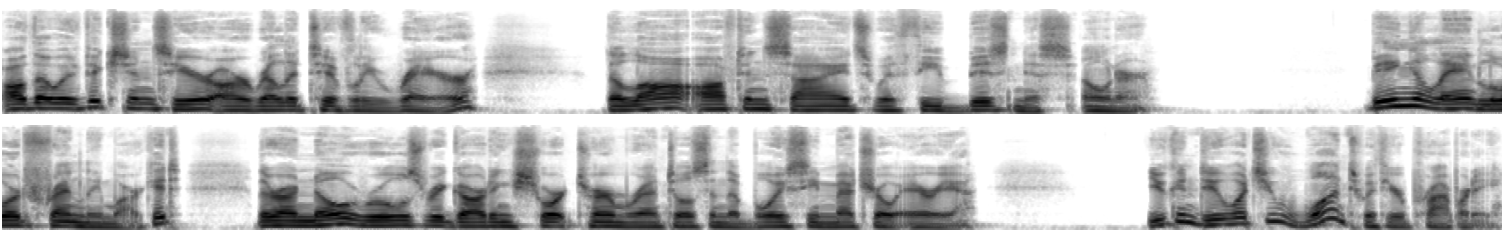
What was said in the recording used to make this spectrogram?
Although evictions here are relatively rare, the law often sides with the business owner. Being a landlord friendly market, there are no rules regarding short term rentals in the Boise metro area. You can do what you want with your property.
